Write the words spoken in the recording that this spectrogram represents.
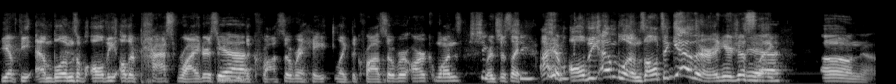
you have the emblems of all the other past riders and Yeah. you do the crossover hate like the crossover arc ones where it's just like Shing, I have all the emblems all together and you're just Yeah. like oh no.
